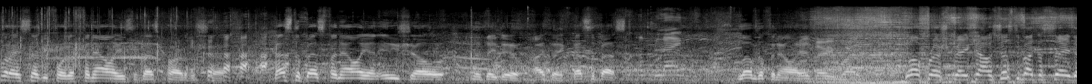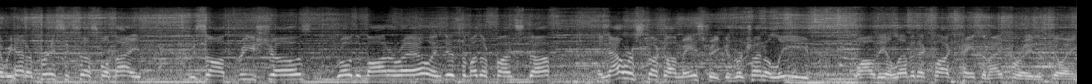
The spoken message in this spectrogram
back what I said before. The finale is the best part of the show. That's the best finale on any show that they do. I think that's the best. I'm blind. Love the finale. It's very bright. Well, Fresh Baked, I was just about to say that we had a pretty successful night. We saw three shows, rode the monorail, and did some other fun stuff. And now we're stuck on Main Street because we're trying to leave while the 11 o'clock Paint the Night Parade is going.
